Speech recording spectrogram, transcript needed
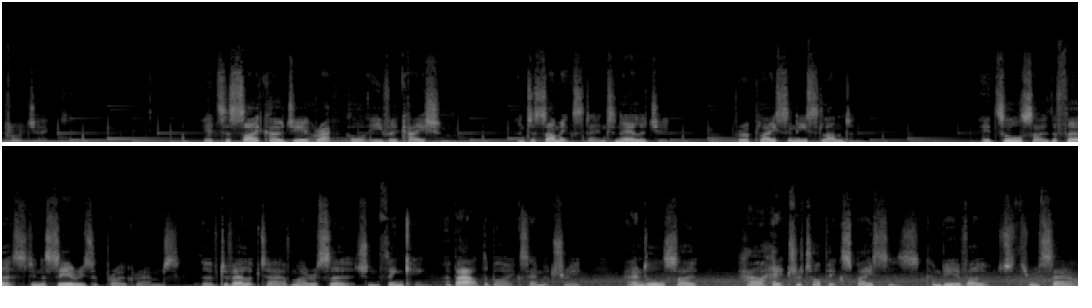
project. It's a psychogeographical evocation, and to some extent an elegy, for a place in East London. It's also the first in a series of programmes that have developed out of my research and thinking about the bike cemetery and also how heterotopic spaces can be evoked through sound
